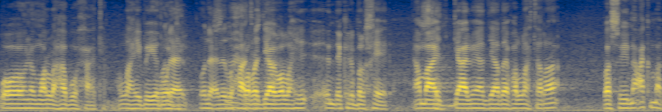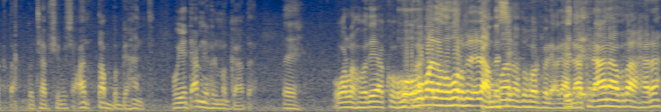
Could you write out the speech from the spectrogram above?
ونعم والله أبو حاتم. الله يبيض ونعم وجهه ونعم أبو حاتم. والرجال والله ينذكر بالخير. أما قال يا ضيف الله ترى بصوي معك مقطع. قلت أبشر بس عن طبقه أنت. هو يدعمني في المقاطع. إيه. والله هو ذاك هو, هو ما له ظهور في الإعلام بس ما له ظهور في الإعلام. لكن أنا بظاهره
